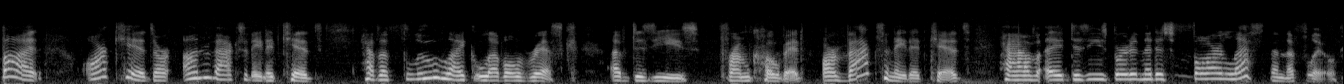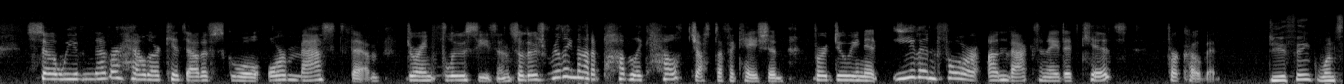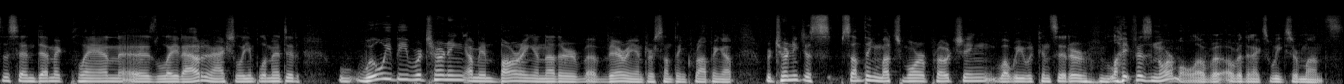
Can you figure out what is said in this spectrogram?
But our kids, our unvaccinated kids, have a flu like level risk of disease from COVID. Our vaccinated kids have a disease burden that is far less than the flu. So we've never held our kids out of school or masked them during flu season. So there's really not a public health justification for doing it, even for unvaccinated kids, for COVID. Do you think once this endemic plan is laid out and actually implemented, will we be returning? I mean, barring another uh, variant or something cropping up, returning to something much more approaching what we would consider life as normal over over the next weeks or months?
